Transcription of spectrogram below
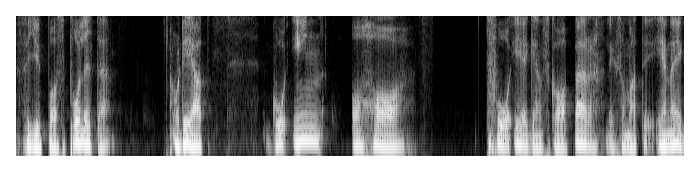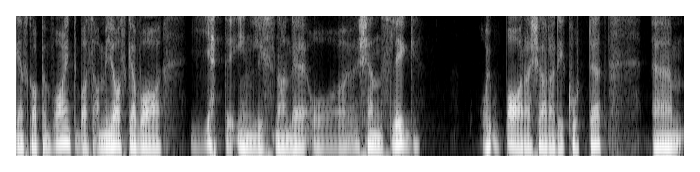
fördjupa oss på lite. Och det är att gå in och ha två egenskaper. Liksom att det ena egenskapen var inte bara så att jag ska vara jätteinlyssnande och känslig och bara köra det kortet. Um,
